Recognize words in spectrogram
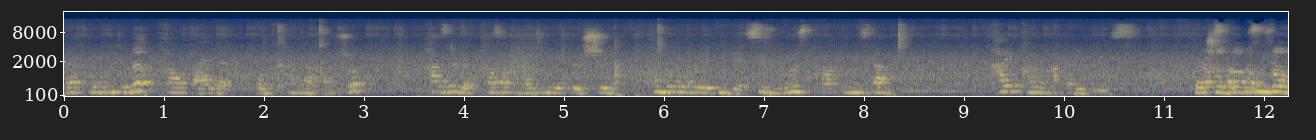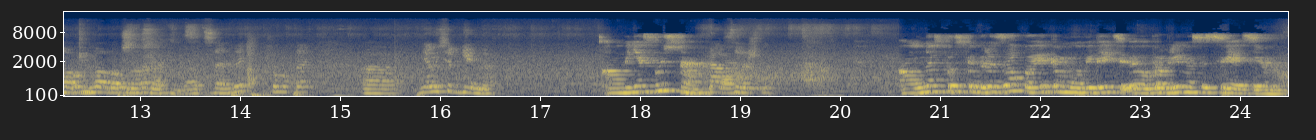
бірақ бүгінгі күні халық әлі той тани алған жоқ. Қазіргі қазақ мәдениеті үшін құндылық ретінде сіз өз тарапыңыздан қай қырын атап едіңіз? Хорошо, два, вопроса Яна Сергеевна, А, Меня слышно? да, слышно. А, У нас просто гроза, поэтому, видать, э, проблема со связью.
